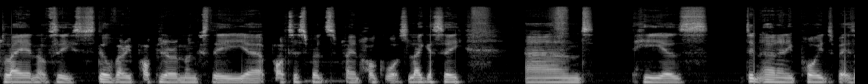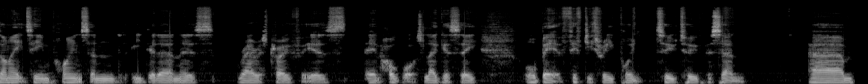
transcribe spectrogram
playing obviously still very popular amongst the uh, participants playing Hogwarts Legacy, and he has didn't earn any points, but is on 18 points, and he did earn his rarest trophy as in Hogwarts Legacy, albeit 53.22%. Um,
